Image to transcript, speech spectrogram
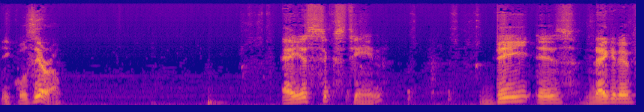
equals 0. A is 16, B is negative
